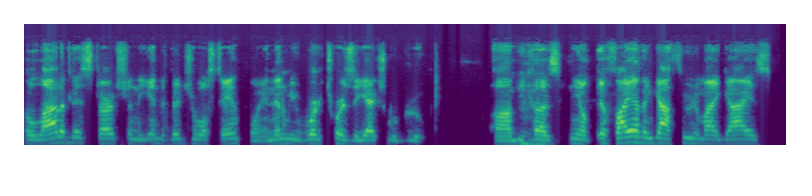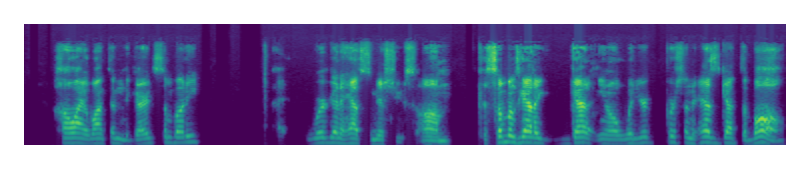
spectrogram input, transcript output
But a lot of it starts from the individual standpoint, and then we work towards the actual group. Um, mm-hmm. because mm-hmm. you know, if I haven't got through to my guys how I want them to guard somebody, we're going to have some issues. Um, because someone's got to got you know when your person has got the ball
